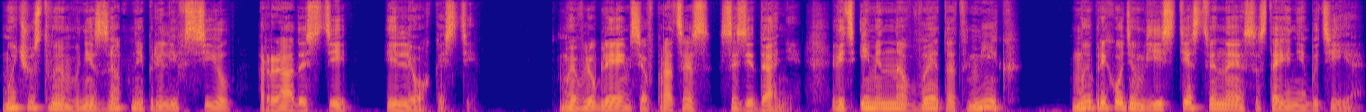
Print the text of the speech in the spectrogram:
мы чувствуем внезапный прилив сил, радости и легкости. Мы влюбляемся в процесс созидания, ведь именно в этот миг мы приходим в естественное состояние бытия.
